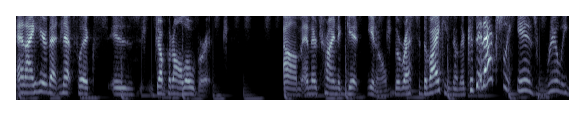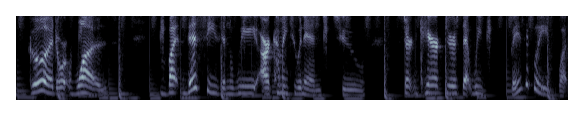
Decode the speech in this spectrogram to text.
And I hear that Netflix is jumping all over it. Um, and they're trying to get, you know, the rest of the Vikings on there because it actually is really good, or it was but this season we are coming to an end to certain characters that we've basically what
